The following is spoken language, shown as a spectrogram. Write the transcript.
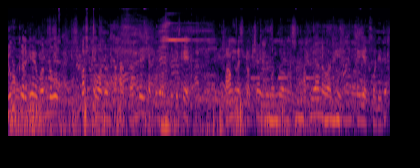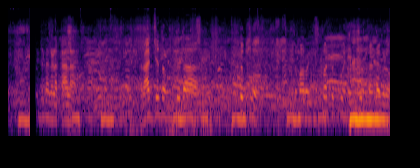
ಯುವಕರಿಗೆ ಒಂದು ಸ್ಪಷ್ಟವಾದಂತಹ ಸಂದೇಶ ಕೊಡುವಂಥದಕ್ಕೆ ಕಾಂಗ್ರೆಸ್ ಪಕ್ಷ ಈ ಒಂದು ಅಭಿಯಾನವಾಗಿ ಕೈಗೆತ್ತಿಕೊಂಡಿದೆ ದಿನಗಳ ಕಾಲ ರಾಜ್ಯದ ಉದ್ದದ ಉದ್ದಕ್ಕೂ ಸುಮಾರು ಇಪ್ಪತ್ತಕ್ಕೂ ಹೆಚ್ಚು ತಂಡಗಳು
